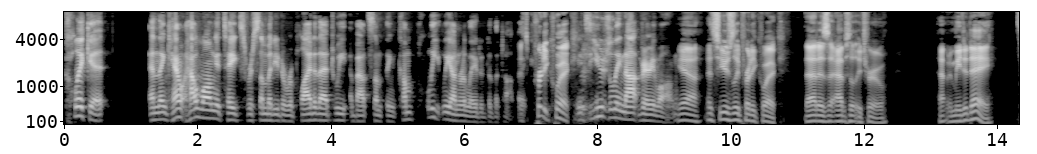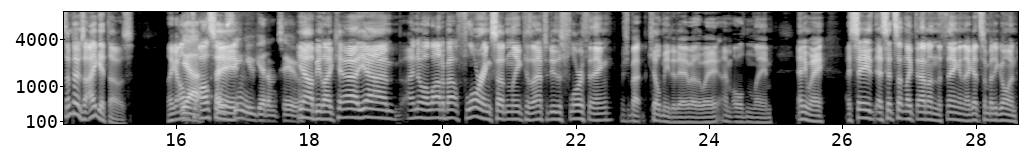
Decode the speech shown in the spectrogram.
click it and then count how long it takes for somebody to reply to that tweet about something completely unrelated to the topic. It's pretty quick. It's usually not very long. Yeah, it's usually pretty quick. That is absolutely true. Happened to me today. Sometimes I get those. Like I'll yeah, I'll say I've seen you get them too. Yeah, I'll be like, uh, yeah, I'm, I know a lot about flooring suddenly because I have to do this floor thing, which about killed me today, by the way. I'm old and lame. Anyway, I say I said something like that on the thing, and I got somebody going,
